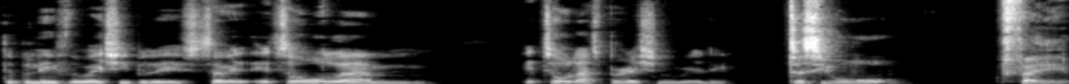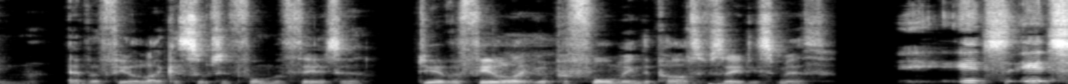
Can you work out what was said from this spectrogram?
to believe the way she believes. So it, it's all um, it's all aspirational, really. Does your fame ever feel like a sort of form of theatre? Do you ever feel like you're performing the part of Zadie Smith? it's it's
